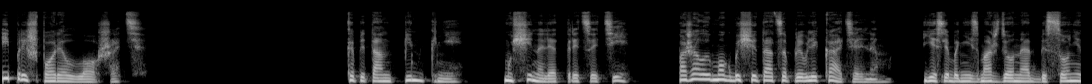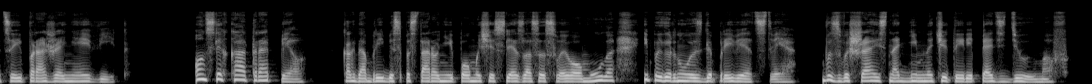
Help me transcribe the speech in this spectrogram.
и пришпорил лошадь. Капитан Пинкни, мужчина лет тридцати, пожалуй, мог бы считаться привлекательным, если бы не изможденный от бессонницы и поражения вид. Он слегка оторопел, когда Бри без посторонней помощи слезла со своего мула и повернулась для приветствия, возвышаясь над ним на 4-5 дюймов. Капитан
